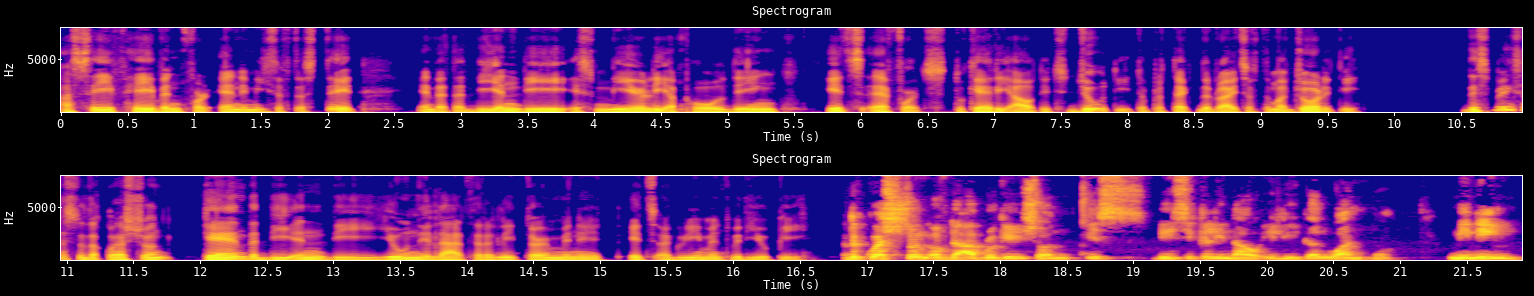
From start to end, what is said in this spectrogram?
a safe haven for enemies of the state and that the DND is merely upholding its efforts to carry out its duty to protect the rights of the majority. This brings us to the question can the DND unilaterally terminate its agreement with UP? The question of the abrogation is basically now illegal one, no? meaning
